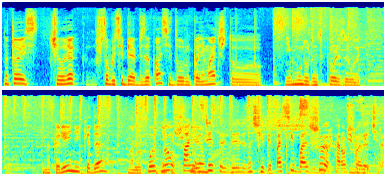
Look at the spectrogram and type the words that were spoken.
Ну, то есть человек, чтобы себя обезопасить, должен понимать, что ему нужно использовать наколенники, да, налокотники, Ну, шлем. понятно, средства для защиты. Спасибо большое, Спасибо. хорошего вечера.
